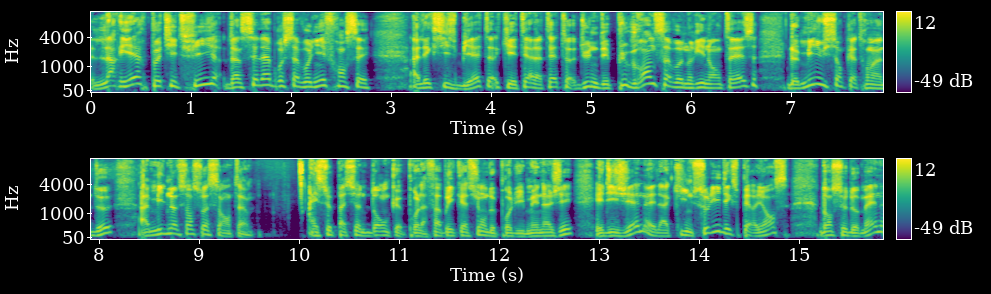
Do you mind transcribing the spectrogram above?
l'arrière-petite-fille d'un célèbre savonnier français, Alexis Biette, qui était à la tête d'une des plus grandes savonneries nantaises de 1882 à 1960. Elle se passionne donc pour la fabrication de produits ménagers et d'hygiène. Elle a acquis une solide expérience dans ce domaine.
